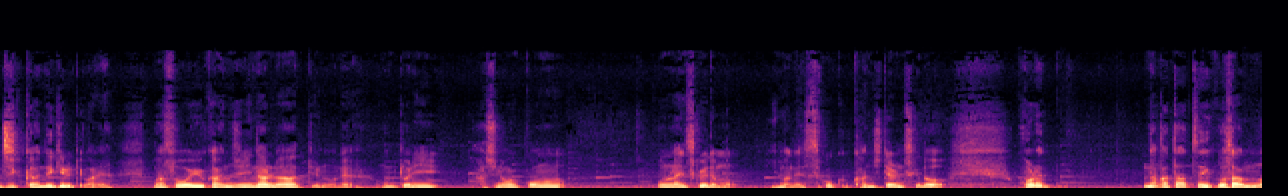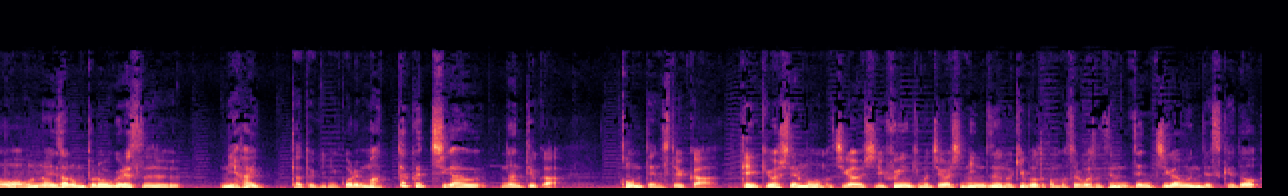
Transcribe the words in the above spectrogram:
実感できるというかね、まあ、そういう感じになるなっていうのをね本当に橋の学校のオンラインスクールでも今ねすごく感じてるんですけどこれ永田敦彦さんのオンラインサロンプログレスに入ってた時にこれ全く違う何て言うかコンテンツというか提供してるものも違うし雰囲気も違うし人数の規模とかもそれこそ全然違うんですけど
